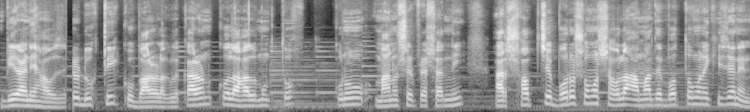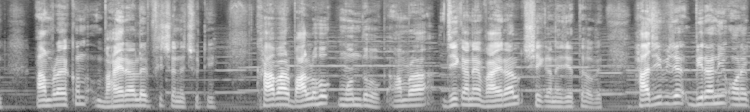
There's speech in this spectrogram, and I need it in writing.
বিরিয়ানি হাউসে। ঢুকতেই খুব ভালো লাগল। কারণ কোলাহল মুক্ত কোনো মানুষের প্রেশার নেই। আর সবচেয়ে বড় সমস্যা হলো আমাদের বর্তমানে কি জানেন? আমরা এখন ভাইরালের পিছনে ছুটি। খাবার ভালো হোক, মন্দ হোক, আমরা যেখানে ভাইরাল সেখানে যেতে হবে। হাজি বিরিয়ানি অনেক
